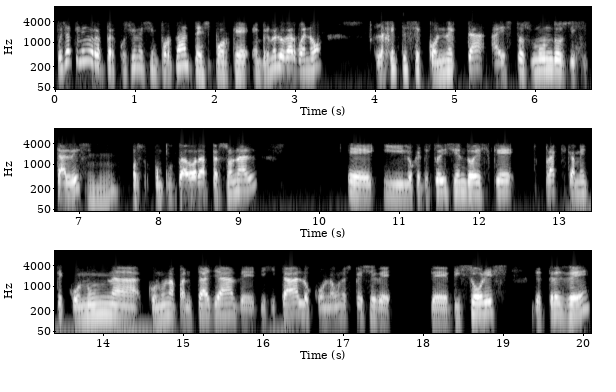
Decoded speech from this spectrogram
pues ha tenido repercusiones importantes, porque en primer lugar, bueno, la gente se conecta a estos mundos digitales por su computadora personal eh, y lo que te estoy diciendo es que prácticamente con una con una pantalla de digital o con una especie de, de visores de 3D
